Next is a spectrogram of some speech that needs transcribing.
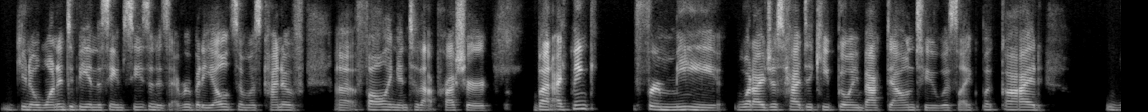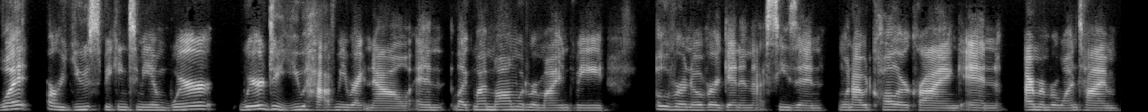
you know, wanted to be in the same season as everybody else and was kind of uh, falling into that pressure. But I think for me, what I just had to keep going back down to was like, but God, what are you speaking to me and where where do you have me right now? And like my mom would remind me over and over again in that season when I would call her crying and I remember one time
